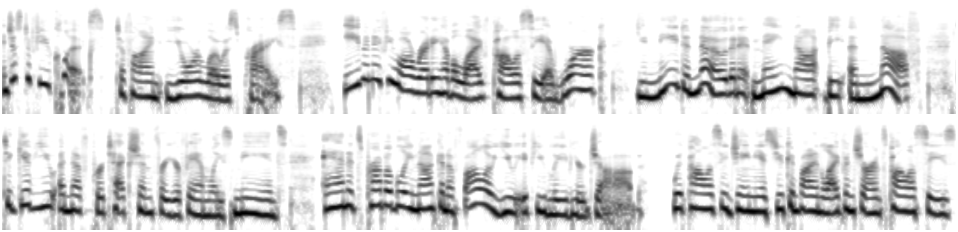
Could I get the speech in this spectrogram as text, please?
in just a few clicks to find your lowest price. Even if you already have a life policy at work, you need to know that it may not be enough to give you enough protection for your family's needs, and it's probably not going to follow you if you leave your job. With Policy Genius, you can find life insurance policies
